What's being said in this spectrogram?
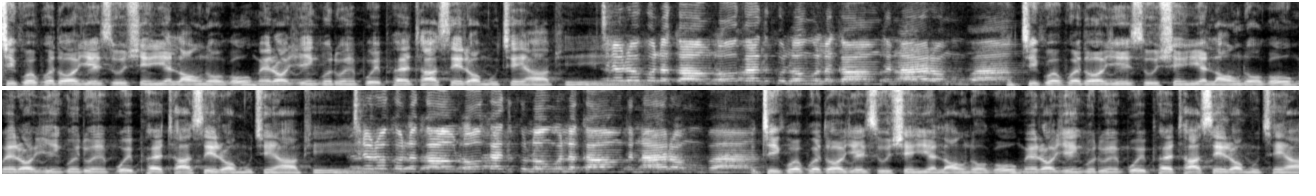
ခြေခွဲဖွဲ့သောယေရှုရှင်ရဲ့လောင်းတော်ကိုမေတော်ရင်ခွင်တွင်ပွေဖက်ထားစေတော်မူခြင်းအပြင်ကျွန်တော်တို့ကို၎င်းလောကတစ်ခုလုံးကို၎င်းသနာတော်မူပါခြေခွဲဖွဲ့သောယေရှုရှင်ရဲ့လောင်းတော်ကိုမေတော်ရင်ခွင်တွင်ပွေဖက်ထားစေတော်မူခြင်းအပြင်ကျွန်တော်တို့ကို၎င်းလောကတစ်ခုလုံးကို၎င်းသနာတော်မူပါခြေခွဲဖွဲ့သောယေရှုရှင်ရဲ့လောင်းတော်ကိုမေတော်ရင်ခွင်တွင်ပွေဖက်ထားစေတော်မူခြင်းအ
